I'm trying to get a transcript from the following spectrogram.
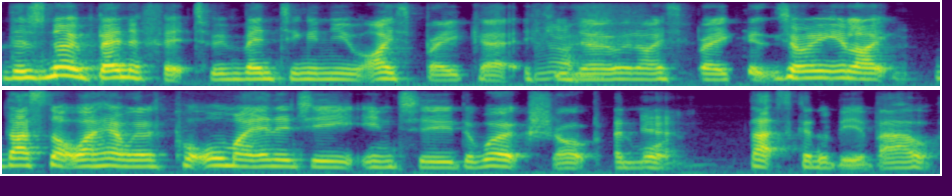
there's no benefit to inventing a new icebreaker if you know an icebreaker. So you're like, that's not why I'm going to put all my energy into the workshop and what yeah. that's going to be about.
